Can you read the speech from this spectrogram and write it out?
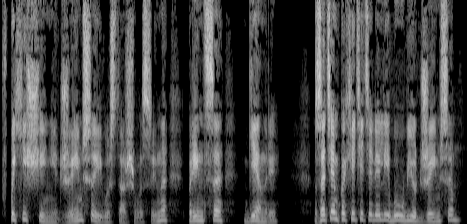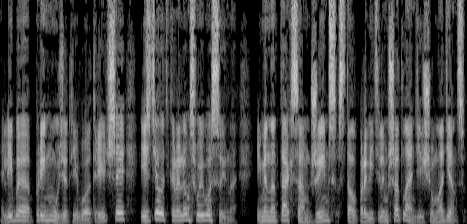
в похищении Джеймса и его старшего сына, принца Генри. Затем похитители либо убьют Джеймса, либо принудят его отречься и сделать королем своего сына. Именно так сам Джеймс стал правителем Шотландии, еще младенцем.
